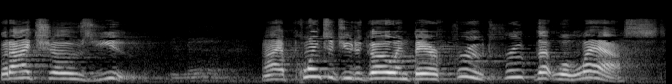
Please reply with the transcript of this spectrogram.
but I chose you. Amen. And I appointed you to go and bear fruit, fruit that will last.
